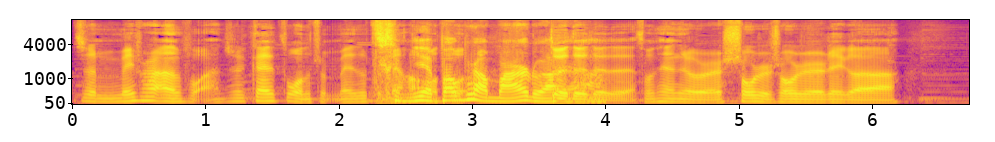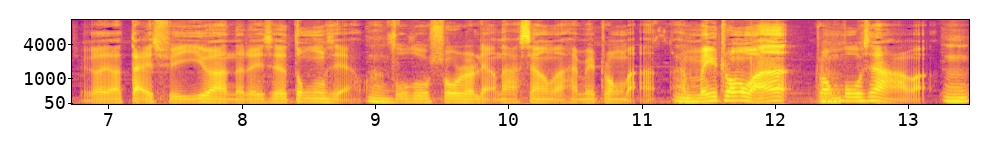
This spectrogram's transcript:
这没法安抚啊，这该做的准备都准备好了。你也帮不。上忙，主要对对对对，昨天就是收拾收拾这个这个要带去医院的这些东西，嗯足足收拾两大箱子，还没装满，嗯还没装完，装不下了。嗯，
